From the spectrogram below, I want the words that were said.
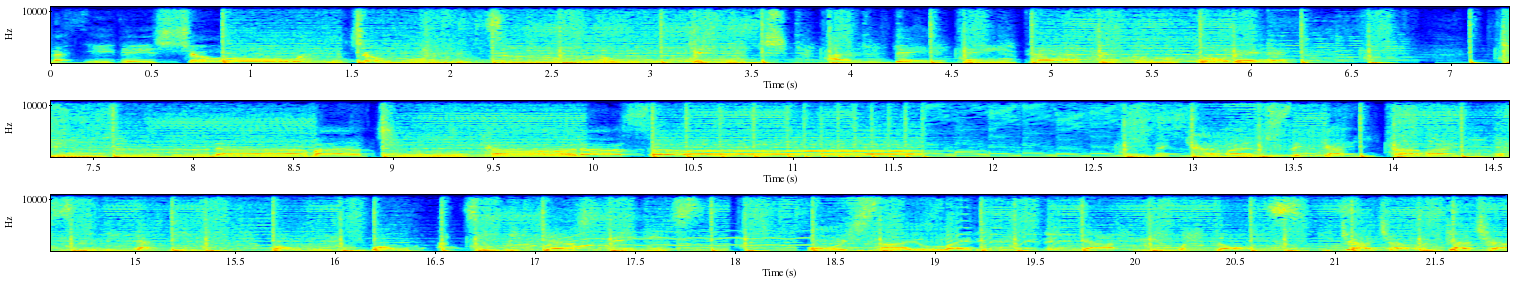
ないでしょう情熱の原始あれてたセフトで絆は力そう今変わる世界変わり出す未来ボンボン熱いキャスティング Voice are you ready? Got you a thoughts Gotcha, gotcha,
